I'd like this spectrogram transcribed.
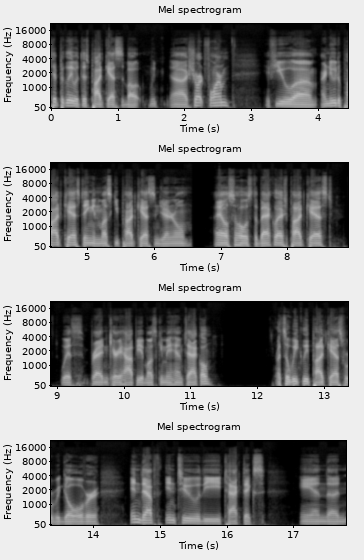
typically what this podcast is about. We, uh, short form. If you uh, are new to podcasting and muskie podcasts in general, I also host the Backlash podcast with Brad and Carrie Hoppy at Muskie Mayhem Tackle. That's a weekly podcast where we go over in depth into the tactics and the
